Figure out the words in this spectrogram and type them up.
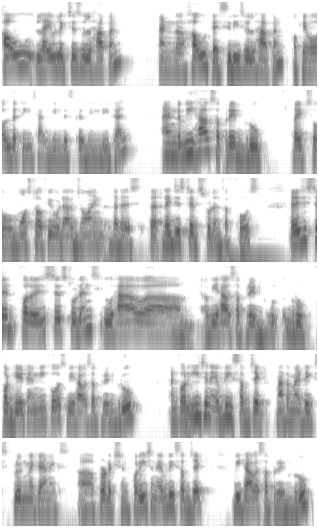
how live lectures will happen and uh, how test series will happen. Okay all the things has been discussed in detail. And we have separate group right? So most of you would have joined that is registered students of course. Registered for registered students you have uh, we have separate group. For gate me course we have a separate group. And for each and every subject mathematics fluid mechanics uh, production for each and every subject we have a separate group.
